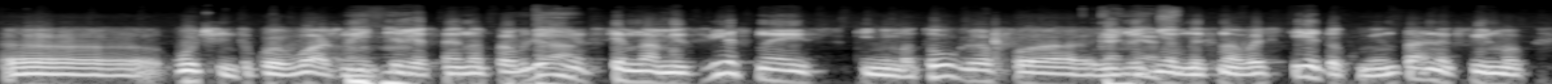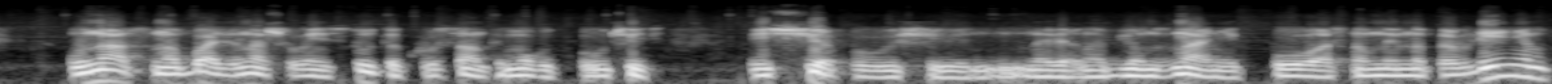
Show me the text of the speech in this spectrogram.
Э, Очень такое важное, Мгм. интересное направление, Да. всем нам известное из кинематографа, Конечно. ежедневных новостей, документальных фильмов. У нас на базе нашего института курсанты могут получить исчерпывающий, наверное, объем знаний по основным направлениям.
